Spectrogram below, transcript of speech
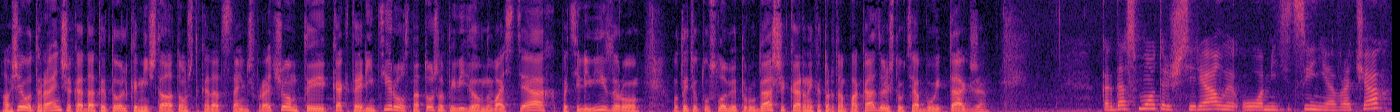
А вообще вот раньше, когда ты только мечтал о том, что когда ты станешь врачом, ты как-то ориентировался на то, что ты видел в новостях, по телевизору, вот эти вот условия труда шикарные, которые там показывали, что у тебя будет так же. Когда смотришь сериалы о медицине, о врачах –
